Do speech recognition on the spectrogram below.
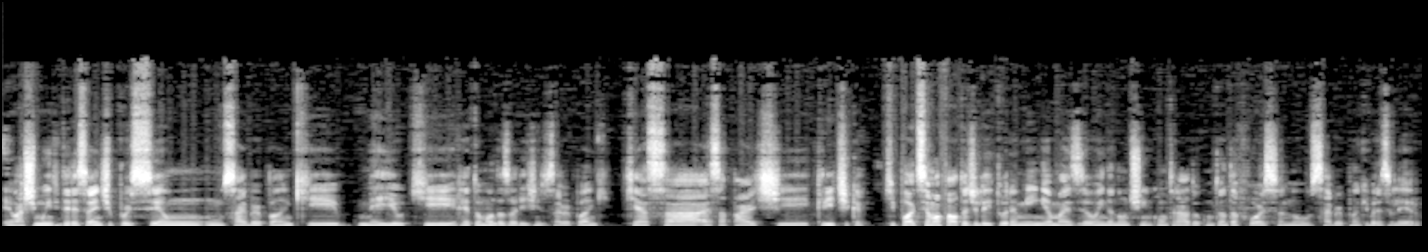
Eu acho muito interessante por ser um, um cyberpunk meio que retomando as origens do cyberpunk, que é essa, essa parte crítica que pode ser uma falta de leitura minha, mas eu ainda não tinha encontrado com tanta força no cyberpunk brasileiro.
